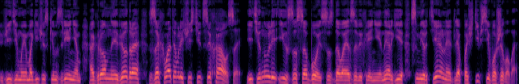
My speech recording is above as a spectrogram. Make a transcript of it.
Видимые магическим зрением огромные ведра захватывали частицы хаоса и тянули их за собой, создавая завихрение энергии, смертельное для почти всего живого.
